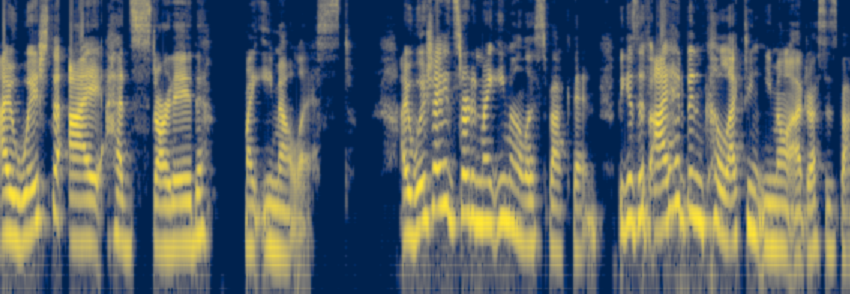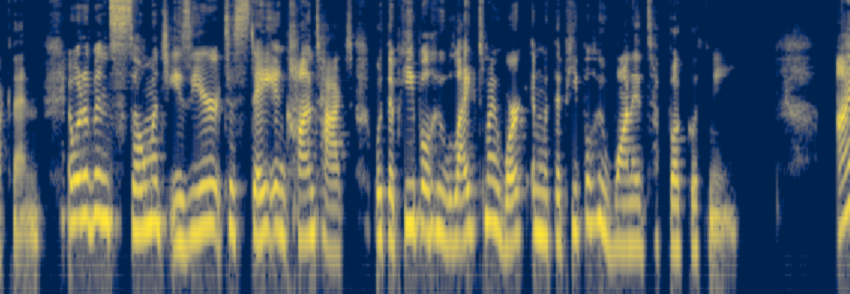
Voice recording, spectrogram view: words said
I wish that I had started my email list. I wish I had started my email list back then because if I had been collecting email addresses back then, it would have been so much easier to stay in contact with the people who liked my work and with the people who wanted to book with me. I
